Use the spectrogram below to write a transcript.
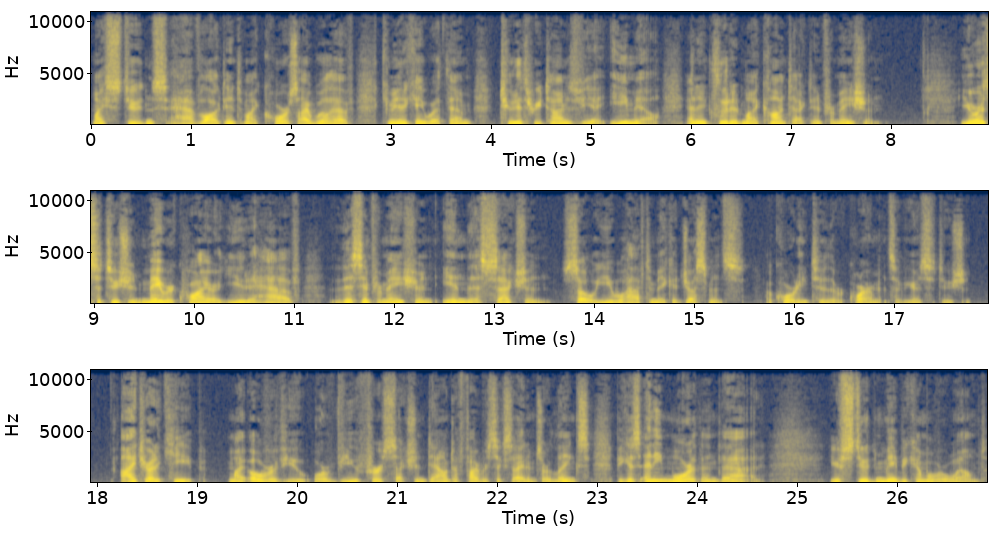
my students have logged into my course, I will have communicated with them two to three times via email and included my contact information. Your institution may require you to have this information in this section, so you will have to make adjustments according to the requirements of your institution. I try to keep my overview or view first section down to five or six items or links because any more than that, your student may become overwhelmed.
